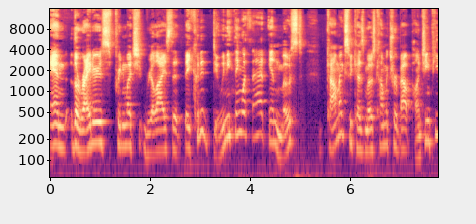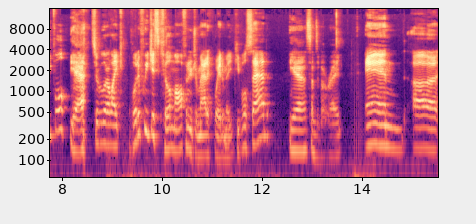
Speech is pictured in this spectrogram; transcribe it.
and the writers pretty much realized that they couldn't do anything with that in most comics because most comics were about punching people. Yeah, So they're like, what if we just kill him off in a dramatic way to make people sad? yeah, sounds about right. and uh,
